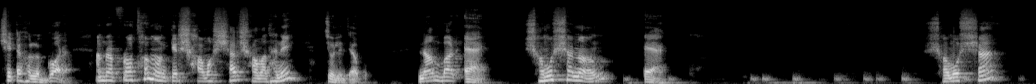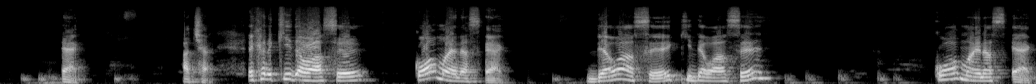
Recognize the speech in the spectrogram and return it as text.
সেটা হলো গড়। আমরা প্রথম অঙ্কের সমস্যার সমাধানে চলে যাব। নাম্বার এক, সমস্যা নং এক। সমস্যা এক। আচ্ছা এখানে কি দেওয়া আছে? ক মাইনাস এক। দেওয়া আছে, কি দেওয়া আছে? ক মাইনাস এক।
